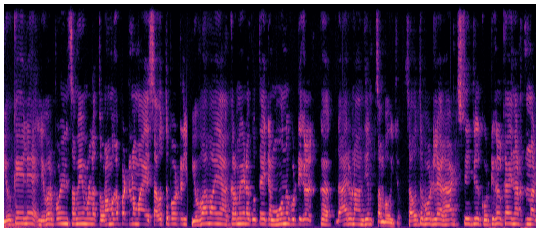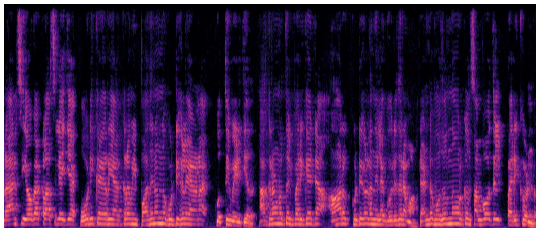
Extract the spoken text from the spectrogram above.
യു കെയിലെ ലിവർപൂളിന് സമീപമുള്ള തുറമുഖ പട്ടണമായ സൗത്ത് പോർട്ടിൽ യുവാവായ അക്രമിയുടെ കുത്തേറ്റ മൂന്ന് കുട്ടികൾക്ക് ദാരുണാന്ത്യം സംഭവിച്ചു. സൗത്ത് പോർട്ടിലെ ഹാർട്ട് സ്ട്രീറ്റിൽ കുട്ടികൾക്കായി നടത്തുന്ന ഡാൻസ് യോഗ ക്ലാസ്സിലേക്ക് ഓടിക്കയറിയ അക്രമി പതിനൊന്ന് കുട്ടികളെയാണ് കുത്തി വീഴ്ത്തിയത്. ആക്രമണത്തിൽ പരിക്കേറ്റ ആറ് കുട്ടികളുടെ നില ഗുരുതരമാണ്. രണ്ട് മുതിർന്നവർക്കും സംഭവത്തിൽ പരിക്കുണ്ട്.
